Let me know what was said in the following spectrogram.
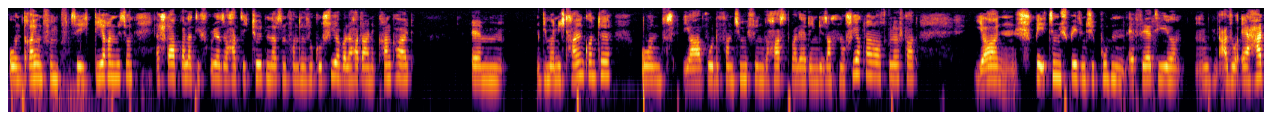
und 53 D-Rang-Mission. Er starb relativ früh, also hat sich töten lassen von Sasuke Shia, weil er hatte eine Krankheit, ähm, die man nicht heilen konnte. Und ja, wurde von ziemlich vielen gehasst, weil er den gesamten Oshia-Clan ausgelöscht hat. Ja, spät, ziemlich spät in Shippuden erfährt hier, also er hat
